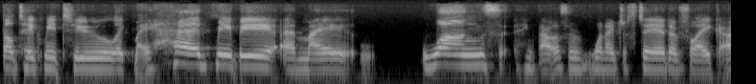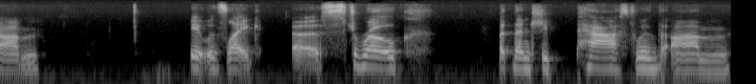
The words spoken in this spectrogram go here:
they'll take me to like my head, maybe, and my lungs. I think that was the one I just did of like, um, it was like a stroke but then she passed with um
